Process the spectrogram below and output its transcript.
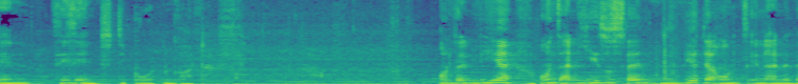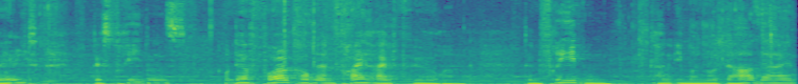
Denn sie sind die Boten Gottes. Und wenn wir uns an Jesus wenden, wird er uns in eine Welt des Friedens und der vollkommenen Freiheit führen. Denn Frieden kann immer nur da sein,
